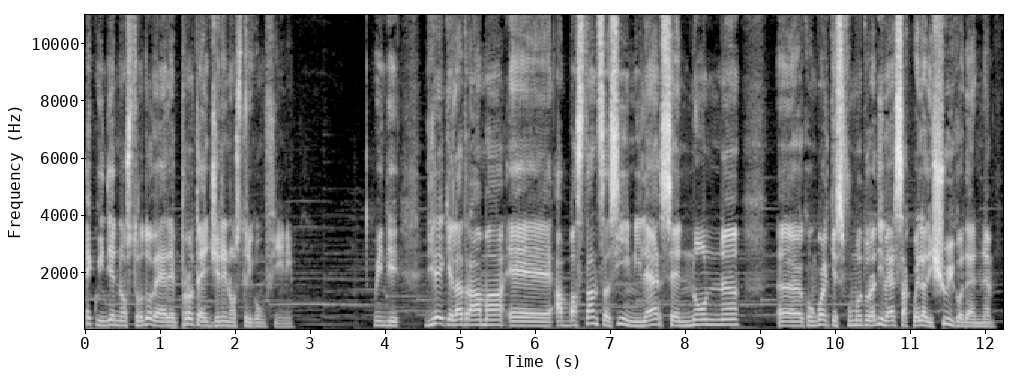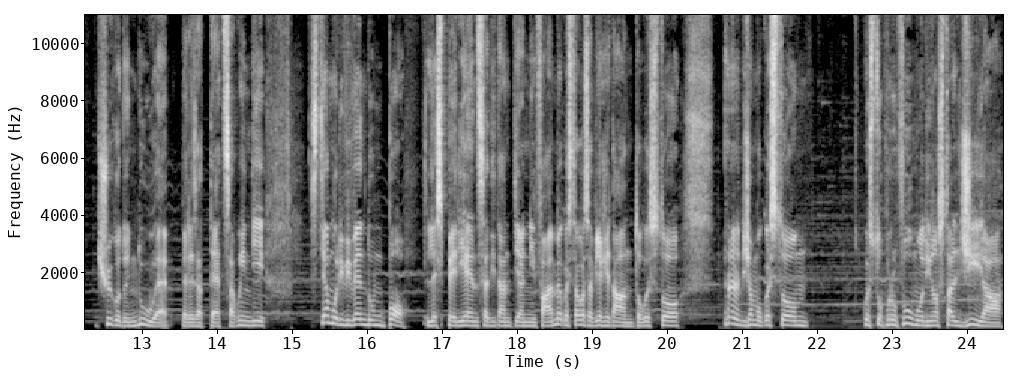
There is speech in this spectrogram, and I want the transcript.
E quindi è nostro dovere proteggere i nostri confini. Quindi direi che la trama è abbastanza simile, se non eh, con qualche sfumatura diversa, a quella di Shuikoden. Shuikoden 2 per esattezza. Quindi stiamo rivivendo un po' l'esperienza di tanti anni fa. A me questa cosa piace tanto, questo, diciamo, questo, questo profumo di nostalgia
